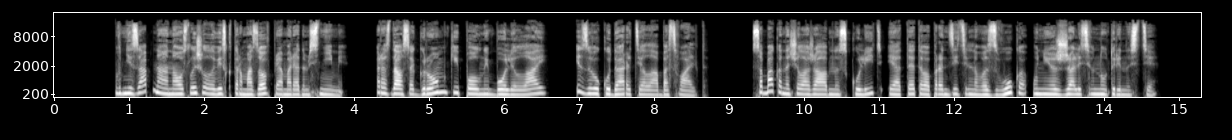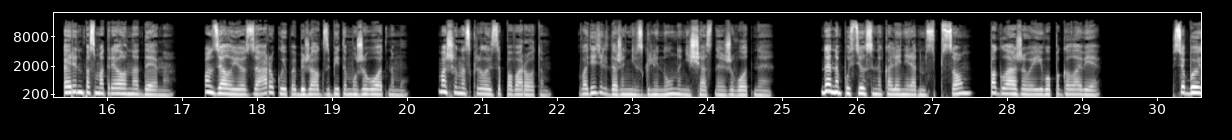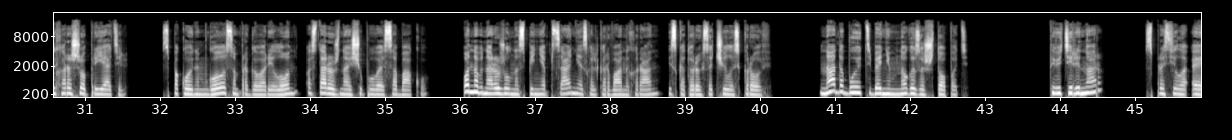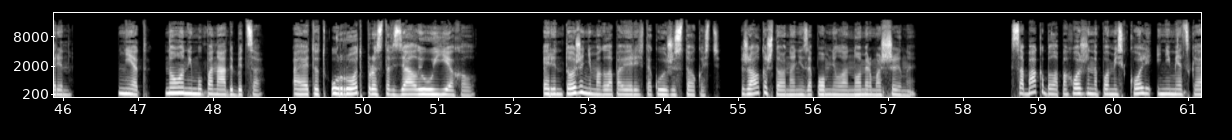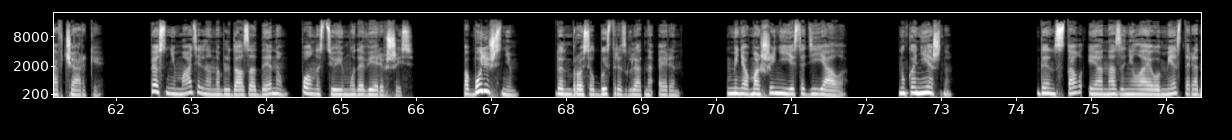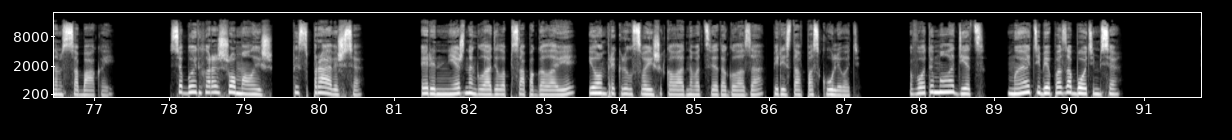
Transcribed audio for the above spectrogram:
Внезапно она услышала визг тормозов прямо рядом с ними. Раздался громкий, полный боли лай и звук удара тела об асфальт. Собака начала жалобно скулить, и от этого пронзительного звука у нее сжались внутренности. Эрин посмотрела на Дэна. Он взял ее за руку и побежал к сбитому животному. Машина скрылась за поворотом. Водитель даже не взглянул на несчастное животное. Дэн опустился на колени рядом с псом, поглаживая его по голове. «Все будет хорошо, приятель», — спокойным голосом проговорил он, осторожно ощупывая собаку. Он обнаружил на спине пса несколько рваных ран, из которых сочилась кровь. «Надо будет тебя немного заштопать». «Ты ветеринар?» — спросила Эрин. «Нет, но он ему понадобится. А этот урод просто взял и уехал». Эрин тоже не могла поверить в такую жестокость. Жалко, что она не запомнила номер машины. Собака была похожа на помесь Коли и немецкой овчарки. Пес внимательно наблюдал за Дэном, полностью ему доверившись. «Побудешь с ним?» Дэн бросил быстрый взгляд на Эрин. «У меня в машине есть одеяло». «Ну, конечно». Дэн встал, и она заняла его место рядом с собакой. «Все будет хорошо, малыш. Ты справишься», Эрин нежно гладила пса по голове, и он прикрыл свои шоколадного цвета глаза, перестав поскуливать. «Вот и молодец. Мы о тебе позаботимся».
